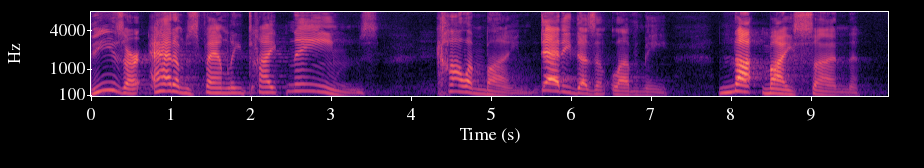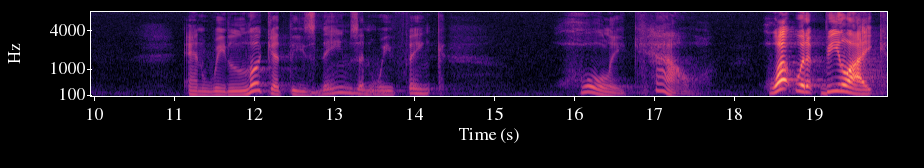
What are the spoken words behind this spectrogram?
These are Addams family type names. Columbine. Daddy doesn't love me. Not my son. And we look at these names and we think, holy cow, what would it be like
